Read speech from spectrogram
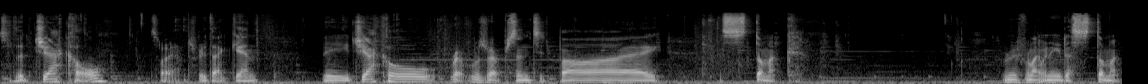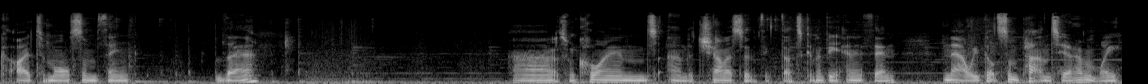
So the jackal, sorry, let's read that again. The jackal rep was represented by the stomach. I feel like we need a stomach item or something there. Uh, got some coins and a chalice. I don't think that's going to be anything. Now, we've got some patterns here, haven't we?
